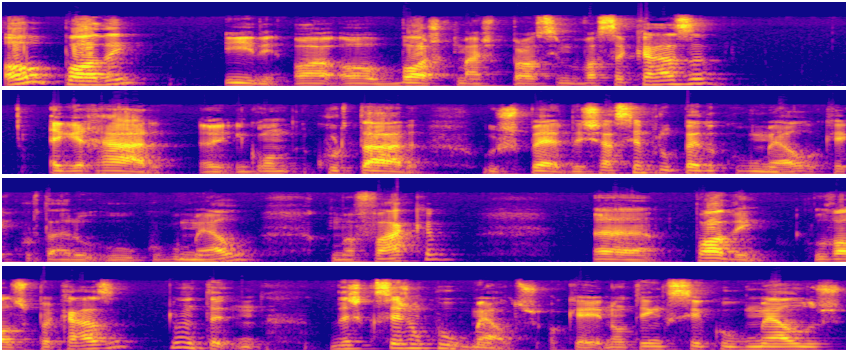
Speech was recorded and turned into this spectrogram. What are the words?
ou podem ir ao, ao, bosque mais próximo da vossa casa, agarrar, uh, cortar os pés, deixar sempre o pé do cogumelo, ok? Cortar o, o cogumelo com uma faca. Uh, podem levá-los para casa, tem, desde que sejam cogumelos, ok? Não tem que ser cogumelos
